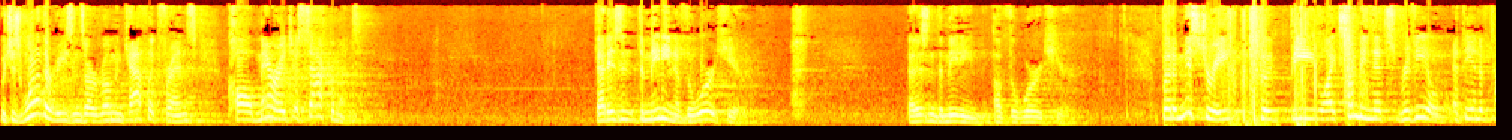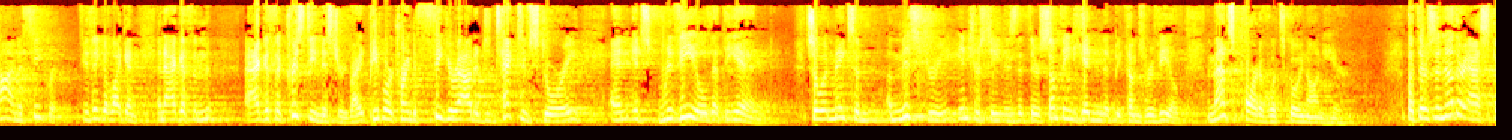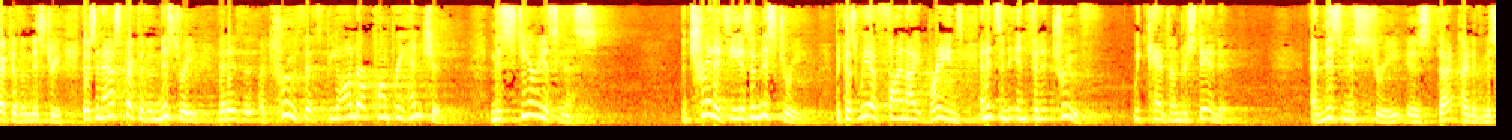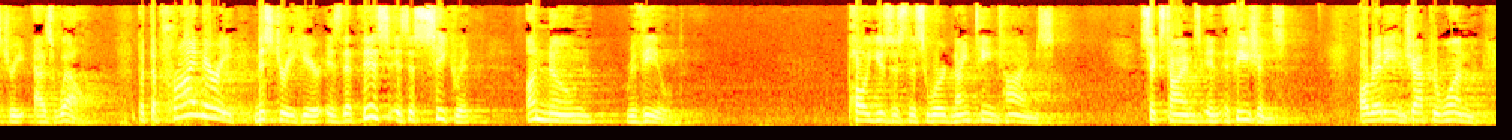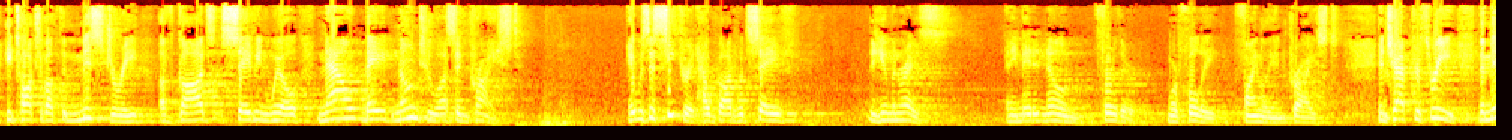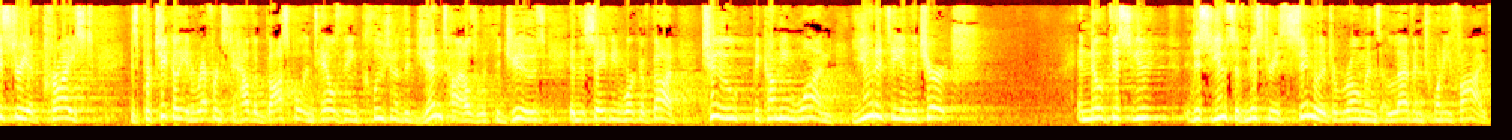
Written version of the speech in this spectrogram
which is one of the reasons our Roman Catholic friends call marriage a sacrament. That isn't the meaning of the word here. That isn't the meaning of the word here. But a mystery could be like something that's revealed at the end of time, a secret. If you think of like an, an Agatha, Agatha Christie mystery, right? People are trying to figure out a detective story and it's revealed at the end. So what makes a, a mystery interesting is that there's something hidden that becomes revealed. And that's part of what's going on here. But there's another aspect of a mystery. There's an aspect of a mystery that is a, a truth that's beyond our comprehension. Mysteriousness. The Trinity is a mystery because we have finite brains and it's an infinite truth. We can't understand it. And this mystery is that kind of mystery as well. But the primary mystery here is that this is a secret, unknown, revealed. Paul uses this word 19 times, six times in Ephesians. Already in chapter 1, he talks about the mystery of God's saving will now made known to us in Christ. It was a secret how God would save the human race. And he made it known further, more fully, finally in Christ. In chapter 3, the mystery of Christ is particularly in reference to how the gospel entails the inclusion of the Gentiles with the Jews in the saving work of God. Two, becoming one, unity in the church. And note this, this use of mystery is similar to Romans 11 25.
